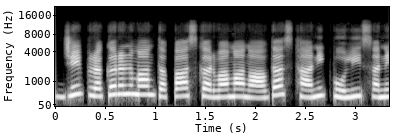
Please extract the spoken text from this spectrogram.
જે પ્રકરણમાં તપાસ કરવામાં આવતા સ્થાનિક પોલીસ અને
